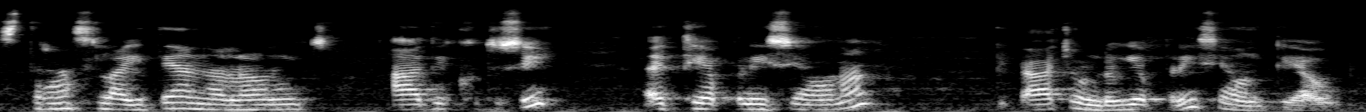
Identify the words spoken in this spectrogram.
ਇਸ ਤਰ੍ਹਾਂ ਸਲਾਈ ਧਿਆਨ ਨਾਲ ਲਾਉਣੀ ਆ ਦੇਖੋ ਤੁਸੀਂ ਇੱਥੇ ਆਪਣੀ ਸਿਉਣ ਆ ਆ ਝੁੰਡ ਵੀ ਆਪਣੀ ਸਿਉਣ ਤੇ ਆਊਗੀ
